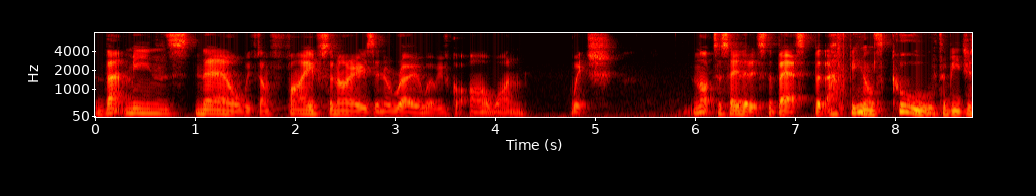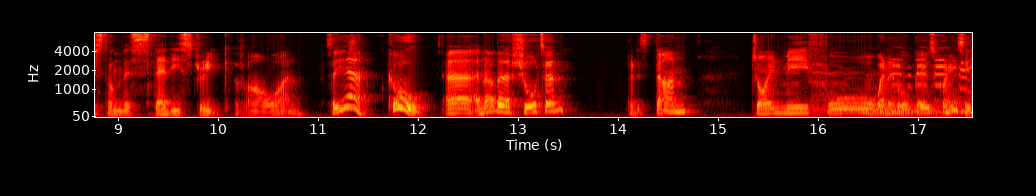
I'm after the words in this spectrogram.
And that means now we've done five scenarios in a row where we've got R1, which, not to say that it's the best, but that feels cool to be just on this steady streak of R1. So yeah, cool. Uh, another short one, but it's done. Join me for when it all goes crazy.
